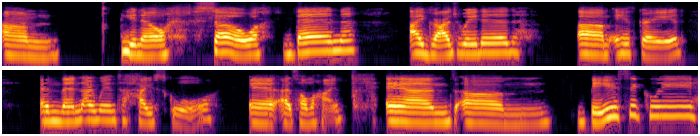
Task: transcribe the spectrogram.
Um you know so then i graduated um eighth grade and then i went to high school and, at selma high. And um basically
